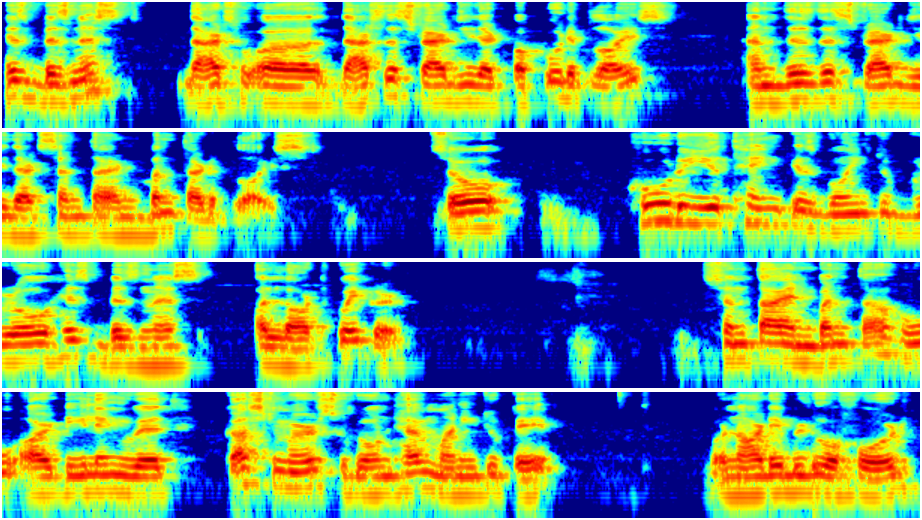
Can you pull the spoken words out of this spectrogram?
his business that's uh, that's the strategy that pappu deploys and this is the strategy that Santa and Banta deploys. So who do you think is going to grow his business a lot quicker? Santa and Banta who are dealing with customers who don't have money to pay, or not able to afford,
